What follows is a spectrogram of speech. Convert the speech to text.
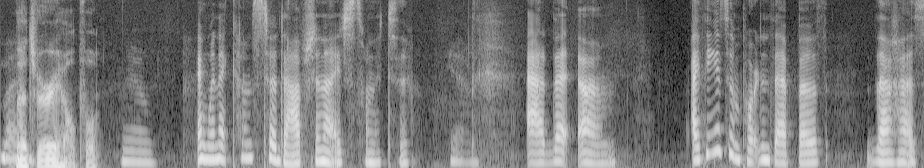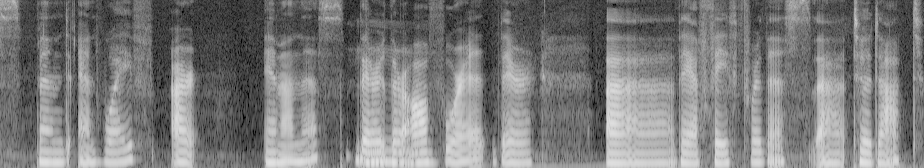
But That's very helpful. Yeah. And when it comes to adoption, I just wanted to Yeah. add that um, I think it's important that both the husband and wife are in on this. They're they're all for it. They're uh, they have faith for this uh, to adopt,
